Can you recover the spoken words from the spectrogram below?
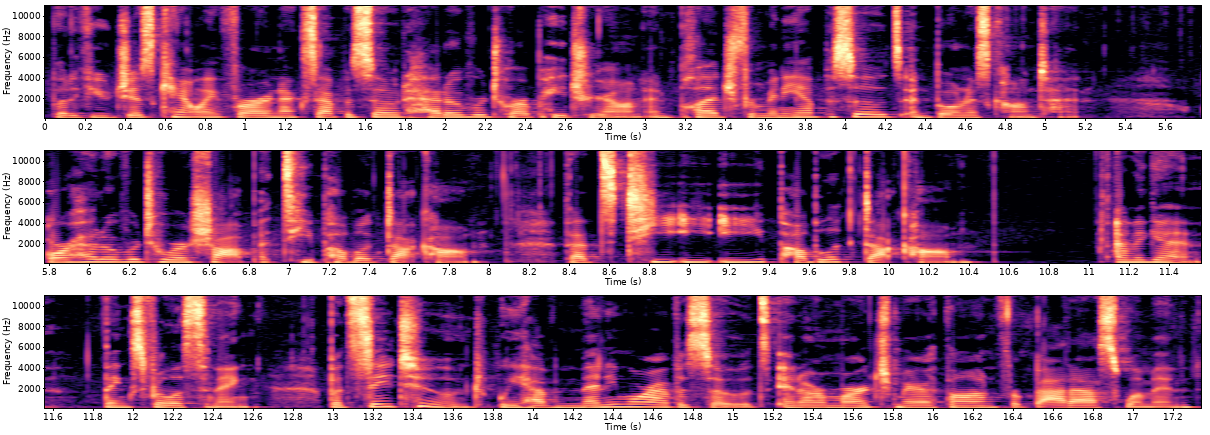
but if you just can't wait for our next episode, head over to our Patreon and pledge for mini episodes and bonus content. Or head over to our shop at teepublic.com. That's T E E public.com. And again, thanks for listening. But stay tuned, we have many more episodes in our March marathon for badass women.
